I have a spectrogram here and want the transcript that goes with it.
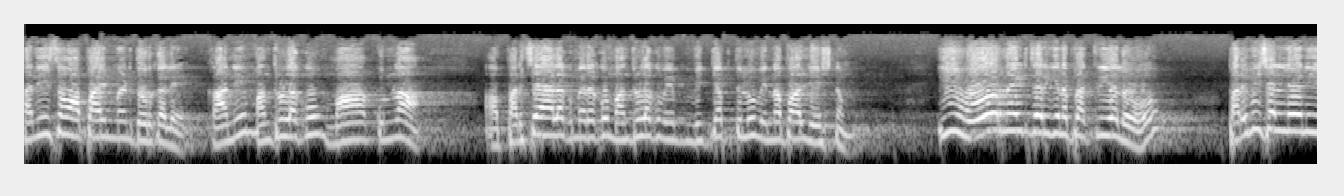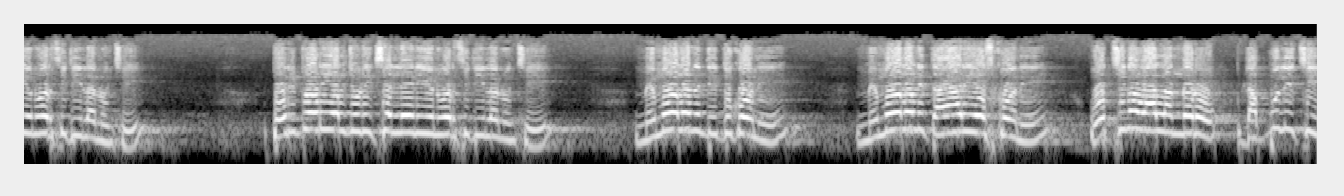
కనీసం అపాయింట్మెంట్ దొరకలే. కానీ మంత్రులకు మాకున్న ఆ, పరిచయాలకు మేరకు మంత్రులకు వి- విజ్ఞప్తులు విన్నపాలు చేసినాం. ఈ ఓవర్ నైట్ జరిగిన ప్రక్రియలో పర్మిషన్ లేని యూనివర్సిటీల నుంచి టెరిటోరియల్ జుడిక్షన్ లేని యూనివర్సిటీల నుంచి మెమోలను దిద్దుకొని మెమోలని తయారు చేసుకొని వచ్చిన వాళ్ళందరూ డబ్బులు ఇచ్చి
